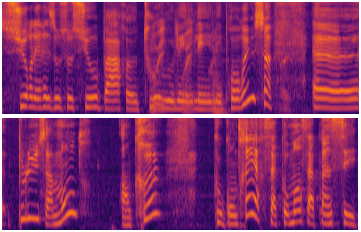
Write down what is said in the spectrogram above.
sur les réseaux sociaux par tous les, les, les russe euh, plus ça montre en creux qu'au contraire, ça commence à pincer.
